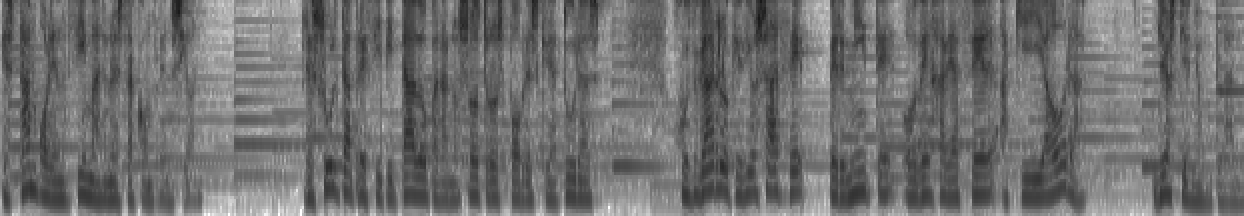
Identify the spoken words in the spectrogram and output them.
están por encima de nuestra comprensión. Resulta precipitado para nosotros, pobres criaturas, juzgar lo que Dios hace, permite o deja de hacer aquí y ahora. Dios tiene un plan.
